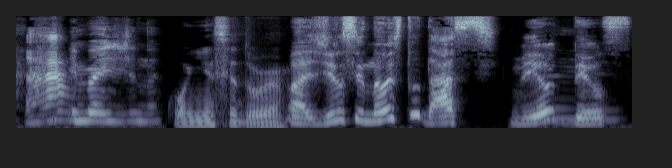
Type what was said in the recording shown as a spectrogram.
Imagina. Conhecedor. Imagina se não estudasse. Meu Deus.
